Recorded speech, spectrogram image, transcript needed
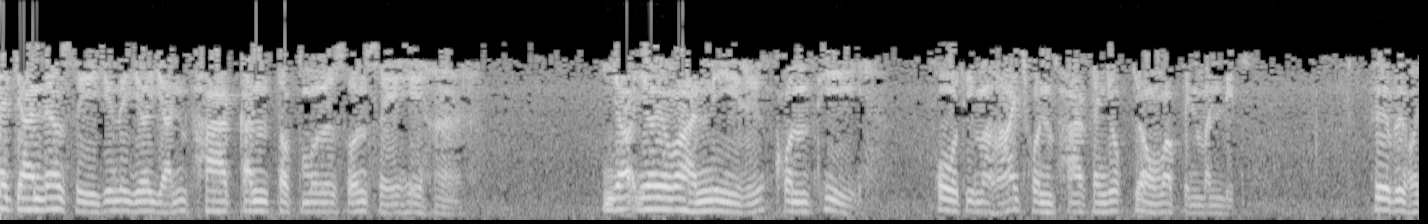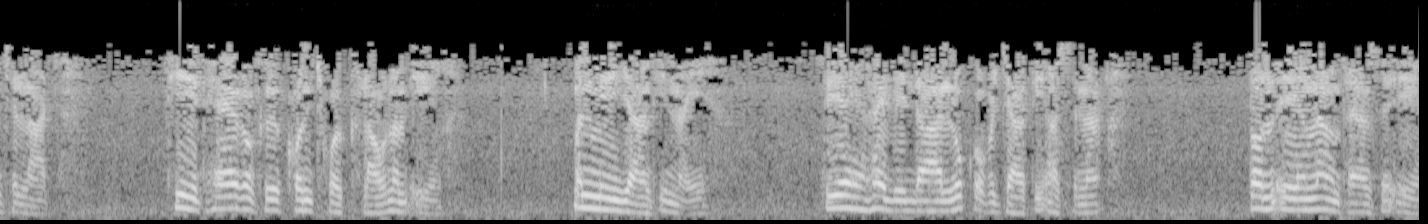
อาจารย์แล้วสี่จึงได้เยอะหยันพากันตบมือสนเสเฮหา เยอะเย้ยว่านี่หรือคนที่ผู้ที่มหาชนพากันยกย่องว่าเป็นบัณฑิต คือเป็นคนฉลาด ที่แท้ก็คือคนโฉดเขานั่นเอง มันมีอย่างที่ไหน ที่ให้บิดาลุกออกไปจากที่อาสนะ ตนเองนั่งแทนเสียเอง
